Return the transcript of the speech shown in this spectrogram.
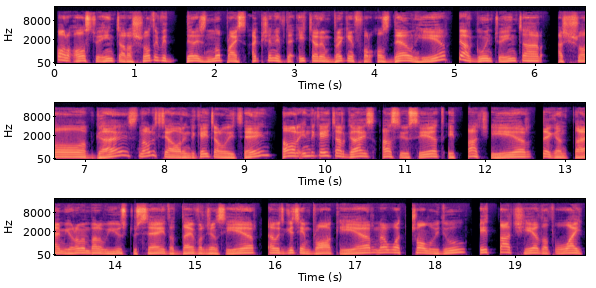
for us to enter a short. If it, there is no price action, if the Ethereum breaking for us down here, we are going to enter a short guys. Now let's see our indicator it's saying. Our indicator guys as you see it it touch here. Second time you remember we used to say the divergence here. Now it's getting broke here. Now what shall we do? It touch here that white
